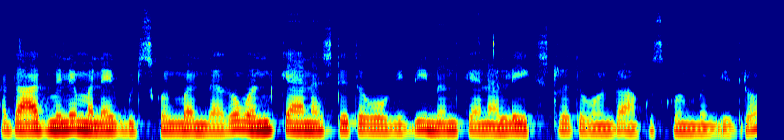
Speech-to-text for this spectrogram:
ಅದಾದಮೇಲೆ ಮನೆಗೆ ಬಿಡಿಸ್ಕೊಂಡು ಬಂದಾಗ ಒಂದು ಕ್ಯಾನ್ ಅಷ್ಟೇ ತೊಗೋಗಿದ್ದು, ಇನ್ನೊಂದು ಕ್ಯಾನ್ ಅಲ್ಲೇ ಎಕ್ಸ್ಟ್ರಾ ತೊಗೊಂಡು ಹಾಕಿಸ್ಕೊಂಡು ಬಂದಿದ್ದರು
